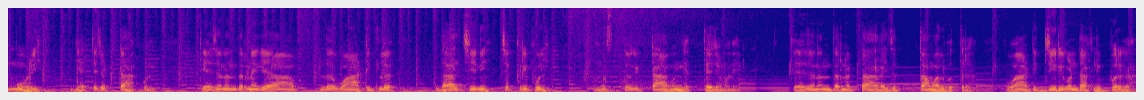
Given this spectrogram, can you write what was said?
मोहरी. घ्या त्याच्यात टाकून. त्याच्यानंतर ना घ्या आपलं वाटीतलं दालचिनी चक्रीफूल. मस्तपैकी टाकून घ्या त्याच्यामध्ये. त्याच्यानंतर ना टाकायचं तमालपत्र. वाटीत जिरी पण टाकली बरं का?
